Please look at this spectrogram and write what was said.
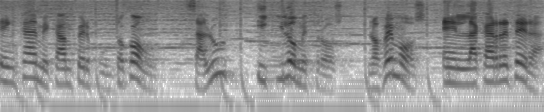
en kmcamper.com. Salud y kilómetros. Nos vemos en la carretera.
